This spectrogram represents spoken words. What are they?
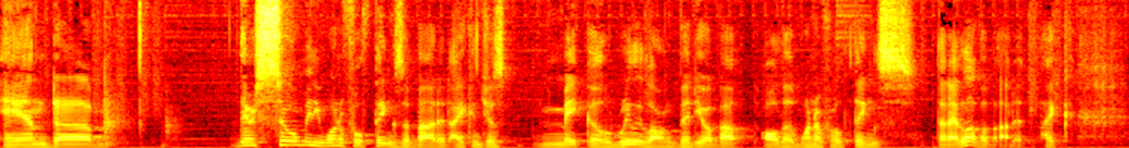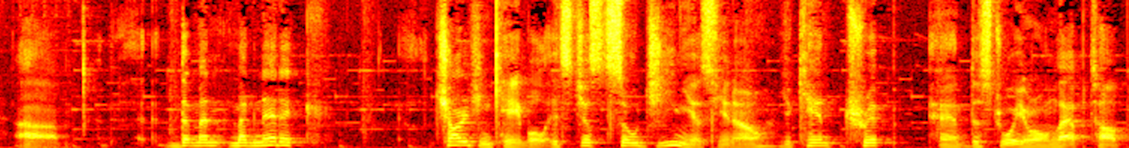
And um, there's so many wonderful things about it. I can just make a really long video about all the wonderful things that I love about it. Like uh, the magnetic charging cable, it's just so genius, you know? You can't trip and destroy your own laptop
